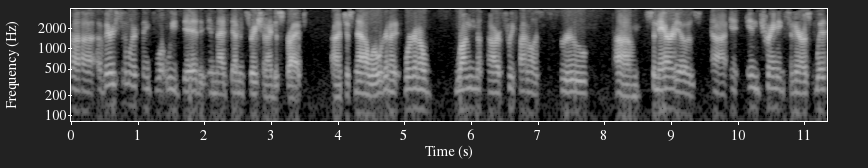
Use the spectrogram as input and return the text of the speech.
uh, a very similar thing to what we did in that demonstration I described uh, just now, where we're going to we're going to run our three finalists through um, scenarios uh, in, in, training scenarios with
